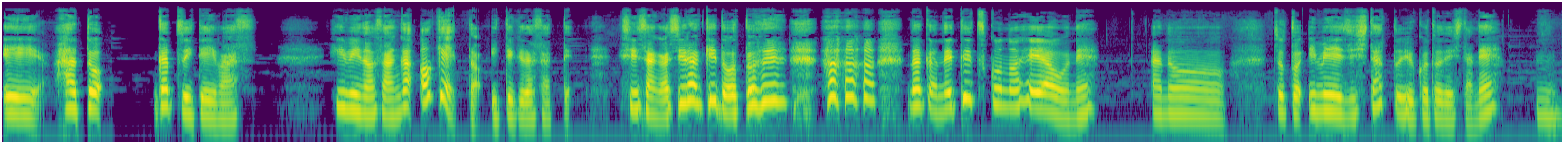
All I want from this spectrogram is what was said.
えー、ハートがついています。日比野さんが OK と言ってくださって。シンさんが知らんけど、とね。なんかね、徹子の部屋をね、あのー、ちょっとイメージしたということでしたね。うん。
